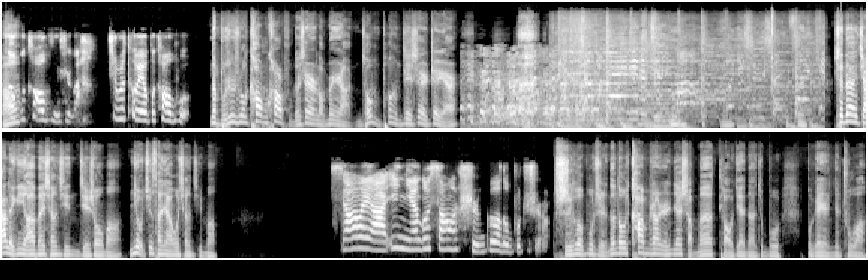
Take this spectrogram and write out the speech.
啊，不靠谱是吧？是不是特别不靠谱？那不是说靠不靠谱的事儿，老妹儿啊，你瞅你碰这事儿这人。现在家里给你安排相亲，你接受吗？你有去参加过相亲吗？相了呀，一年都相了十个都不止，十个不止，那都看不上人家什么条件呢？就不不跟人家处啊？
